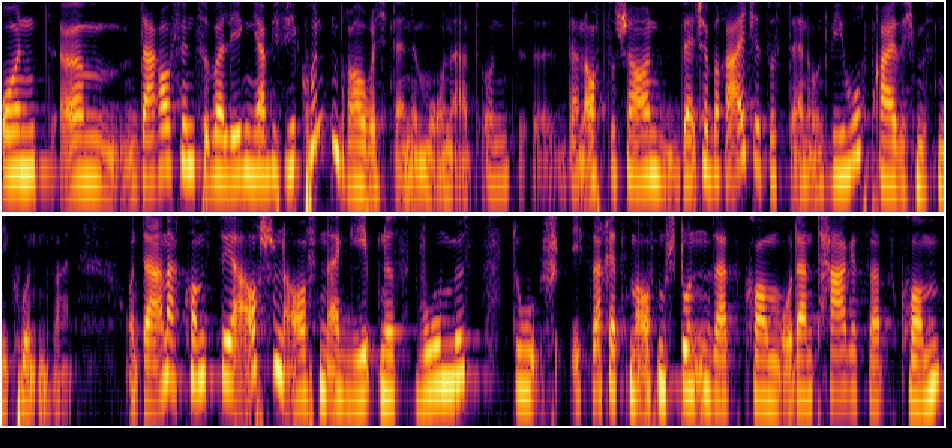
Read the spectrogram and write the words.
und ähm, daraufhin zu überlegen, ja, wie viele Kunden brauche ich denn im Monat und äh, dann auch zu schauen, welcher Bereich ist es denn und wie hochpreisig müssen die Kunden sein. Und danach kommst du ja auch schon auf ein Ergebnis, wo müsstest du, ich sage jetzt mal, auf einen Stundensatz kommen oder einen Tagessatz kommen,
